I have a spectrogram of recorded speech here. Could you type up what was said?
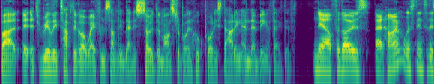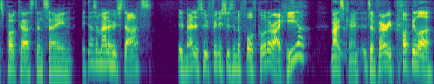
but it's really tough to go away from something that is so demonstrable in Hukporti starting and then being effective. Now, for those at home listening to this podcast and saying it doesn't matter who starts, it matters who finishes in the fourth quarter, I hear. Nice, Kane. It's a very popular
